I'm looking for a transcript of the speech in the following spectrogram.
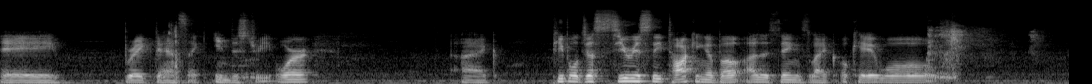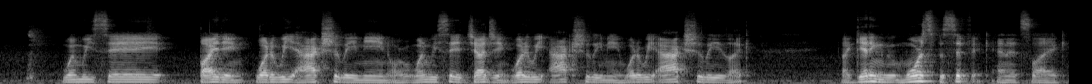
a breakdance like industry or like people just seriously talking about other things like okay well when we say biting what do we actually mean? Or when we say judging what do we actually mean? What do we actually like like getting more specific? And it's like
